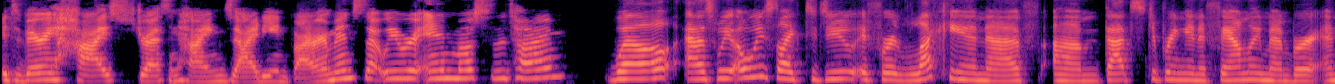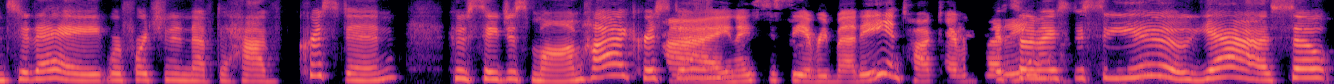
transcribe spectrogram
it's very high stress and high anxiety environments that we were in most of the time well, as we always like to do, if we're lucky enough, um, that's to bring in a family member. And today we're fortunate enough to have Kristen, who's Sage's mom. Hi, Kristen. Hi, nice to see everybody and talk to everybody. It's so nice to see you. Yeah. So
